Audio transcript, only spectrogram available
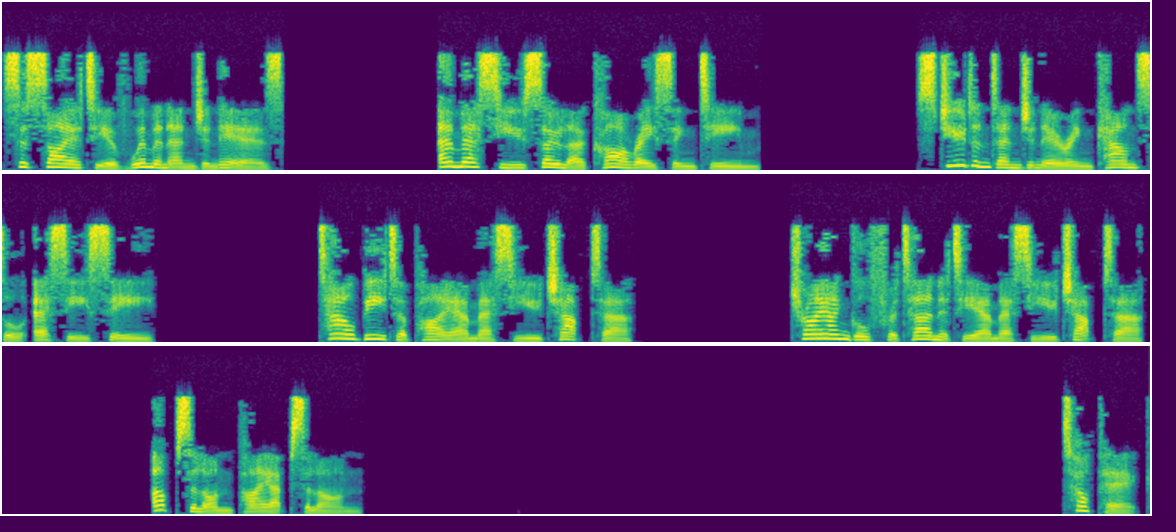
Society of Women Engineers. MSU Solar Car Racing Team Student Engineering Council SEC Tau Beta Pi MSU Chapter. Triangle Fraternity MSU Chapter. Upsilon Pi Epsilon. Topic:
